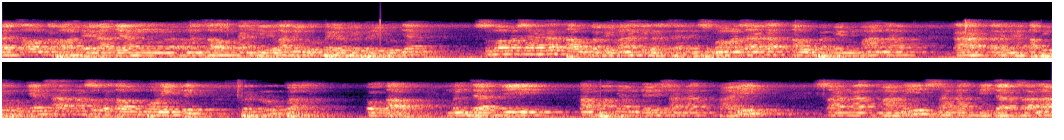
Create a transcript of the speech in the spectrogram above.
daerah, calon kepala daerah yang mencalonkan diri lagi untuk periode berikutnya, semua masyarakat tahu bagaimana kinerjanya, semua masyarakat tahu bagaimana karakternya. Tapi kemudian saat masuk ke tahun politik berubah total, menjadi tampaknya menjadi sangat baik, sangat manis, sangat bijaksana,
